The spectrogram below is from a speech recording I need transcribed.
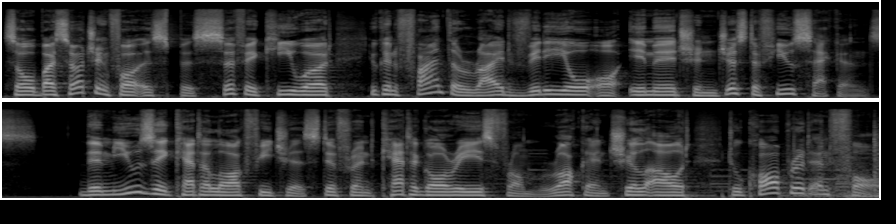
so by searching for a specific keyword, you can find the right video or image in just a few seconds. The music catalog features different categories from rock and chill out to corporate and folk.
